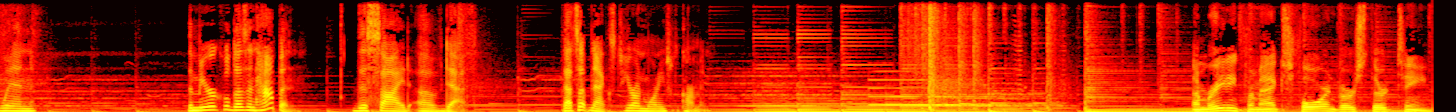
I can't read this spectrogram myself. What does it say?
when the miracle doesn't happen this side of death. That's up next here on Mornings with Carmen. I'm reading from Acts 4 and verse 13.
